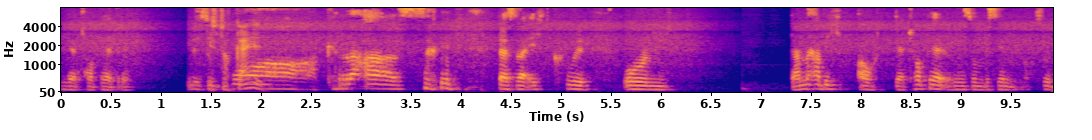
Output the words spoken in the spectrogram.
in der Top Hair drin. Und ich so, Ist doch boah, krass. Das war echt cool. Und dann habe ich auch der Top her irgendwie so ein bisschen so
